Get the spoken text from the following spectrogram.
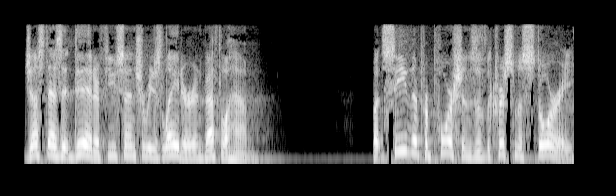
just as it did a few centuries later in Bethlehem. But see the proportions of the Christmas story.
